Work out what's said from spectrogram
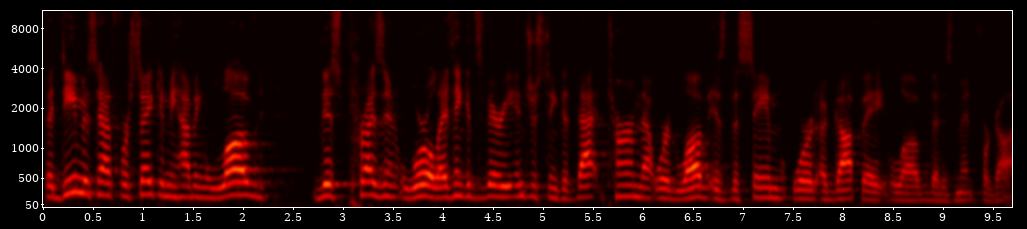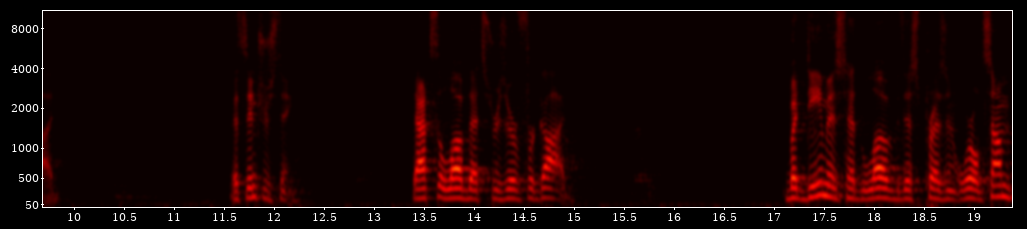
that Demas hath forsaken me, having loved this present world. I think it's very interesting that that term, that word love, is the same word agape love that is meant for God. That's interesting. That's the love that's reserved for God. But Demas had loved this present world. Some,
